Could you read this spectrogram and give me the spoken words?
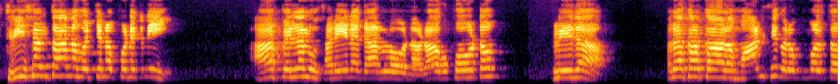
స్త్రీ సంతానం వచ్చినప్పటికీ ఆ పిల్లలు సరైన దారిలో నడవకపోవటం లేదా రకరకాల మానసిక రుగ్మలతో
